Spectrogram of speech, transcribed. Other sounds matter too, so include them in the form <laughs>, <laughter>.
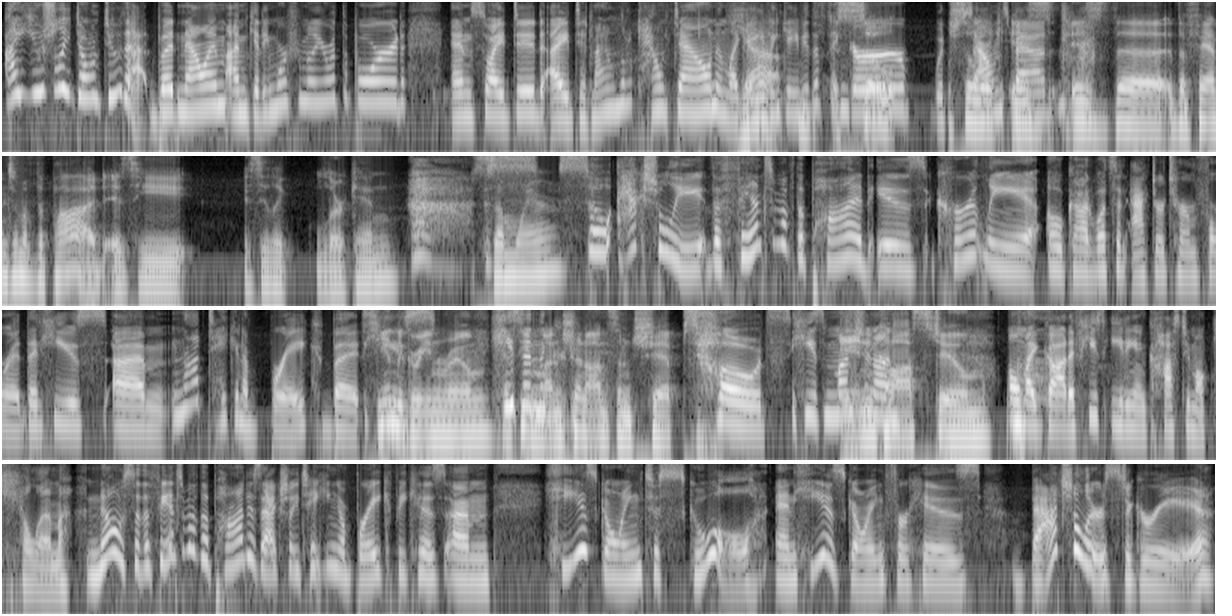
I usually don't do that, but now I'm I'm getting more familiar with the board, and so I did I did my own little countdown, and like I even gave you the finger, So- which so, sounds like, bad. Is, is the the Phantom of the Pod? Is he is he like lurking <gasps> somewhere? So actually, the Phantom of the Pod is currently oh god, what's an actor term for it? That he's um not taking a break, but Is he in the green room? he's is he in the gr- munching on some chips Totes. He's munching in on costume? Oh my god, if he's eating in costume, I'll kill him. No, so the Phantom of the Pod is actually taking a break because um he is going to school and he is going for his bachelor's degree.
